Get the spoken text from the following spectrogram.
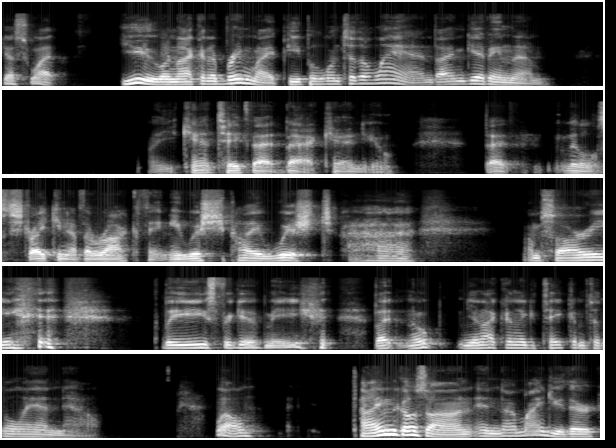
guess what? You are not going to bring my people into the land I'm giving them. You can't take that back, can you? That little striking of the rock thing. He wished, he probably wished, uh, I'm sorry. Please forgive me. But nope, you're not going to take them to the land now. Well, time goes on, and now mind you, they're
